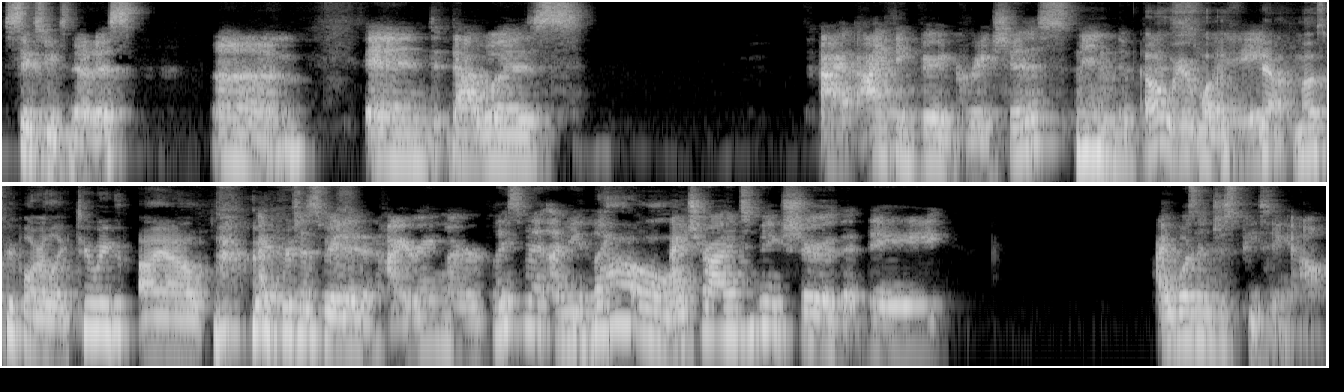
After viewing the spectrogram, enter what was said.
six weeks notice. Um, and that was, I, I think, very gracious in the. Oh, best it was. way. Yeah, most people are like two weeks. I out. I participated in hiring my replacement. I mean, like, wow. I tried to make sure that they I wasn't just piecing out,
